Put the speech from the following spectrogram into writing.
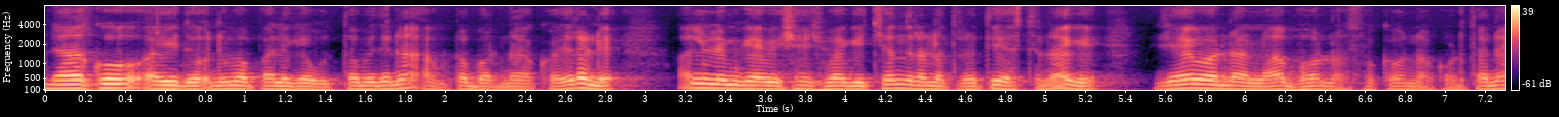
ನಾಲ್ಕು ಐದು ನಿಮ್ಮ ಪಾಲಿಗೆ ಉತ್ತಮ ದಿನ, ಅಕ್ಟೋಬರ್ ನಾಲ್ಕು ಐದರಲ್ಲಿ. ಅಲ್ಲಿ ನಿಮಗೆ ವಿಶೇಷವಾಗಿ ಚಂದ್ರನ ತೃತೀಯ ತೃತೀಯಸ್ಥನಾಗಿ ಜಯವನ್ನು, ಲಾಭವನ್ನು, ಸುಖವನ್ನು ಕೊಡ್ತಾನೆ.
